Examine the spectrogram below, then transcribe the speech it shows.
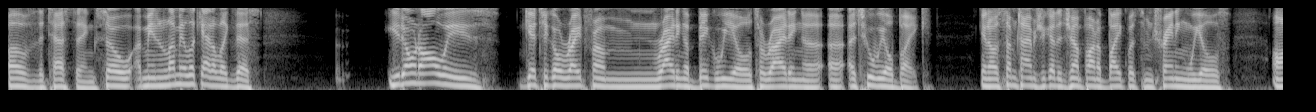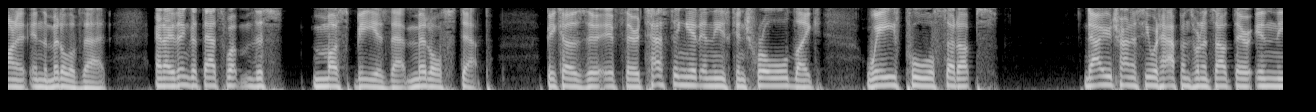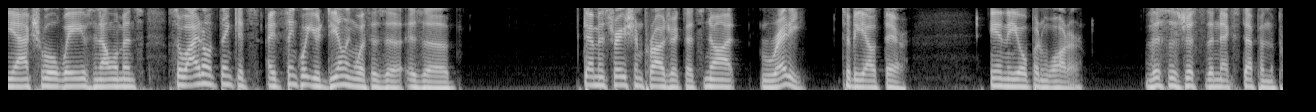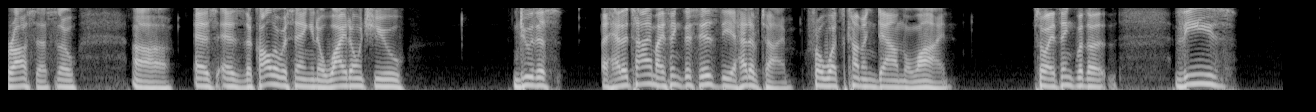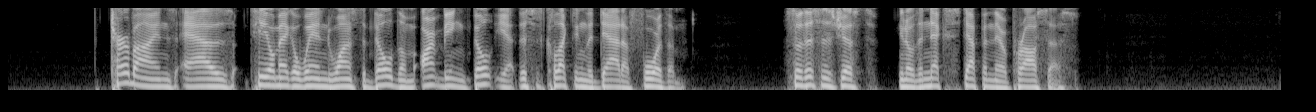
of the testing. So I mean, let me look at it like this: you don't always get to go right from riding a big wheel to riding a, a, a two wheel bike. You know, sometimes you got to jump on a bike with some training wheels on it in the middle of that. And I think that that's what this must be is that middle step. Because if they're testing it in these controlled, like wave pool setups, now you're trying to see what happens when it's out there in the actual waves and elements. So I don't think it's. I think what you're dealing with is a is a demonstration project that's not ready to be out there in the open water. This is just the next step in the process. So, uh, as as the caller was saying, you know, why don't you do this ahead of time? I think this is the ahead of time for what's coming down the line. So I think with a these turbines as T Omega Wind wants to build them aren't being built yet. This is collecting the data for them. So this is just, you know, the next step in their process.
